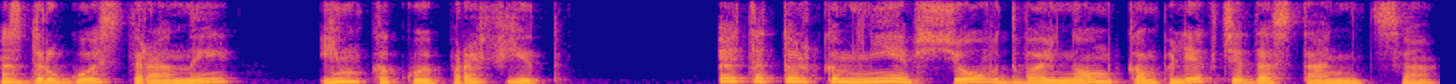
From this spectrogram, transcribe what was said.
С другой стороны, им какой профит? Это только мне все в двойном комплекте достанется.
